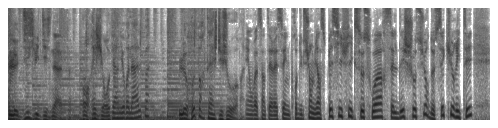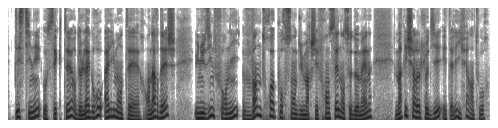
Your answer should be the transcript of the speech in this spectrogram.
Le 18-19, en région Auvergne-Rhône-Alpes, le reportage du jour. Et on va s'intéresser à une production bien spécifique ce soir, celle des chaussures de sécurité destinées au secteur de l'agroalimentaire. En Ardèche, une usine fournit 23% du marché français dans ce domaine. Marie-Charlotte Laudier est allée y faire un tour.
